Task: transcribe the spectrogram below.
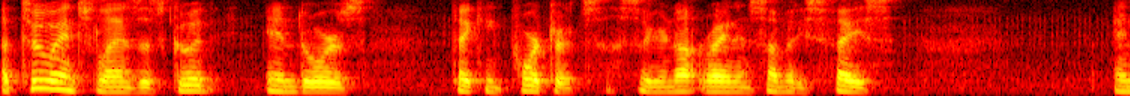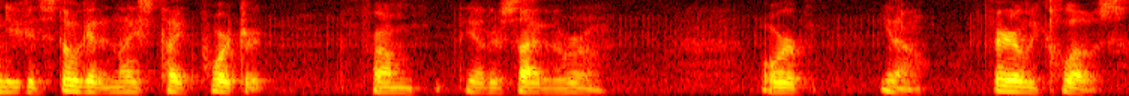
A two inch lens is good indoors taking portraits so you're not right in somebody's face and you could still get a nice tight portrait from the other side of the room or you know fairly close.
